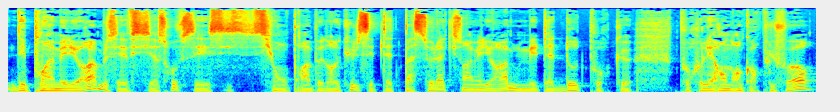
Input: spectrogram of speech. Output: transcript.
des points améliorables? Si ça se trouve, c'est si, on prend un peu de recul, c'est peut-être pas ceux-là qui sont améliorables, mais peut-être d'autres pour que pour les rendre encore plus forts.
